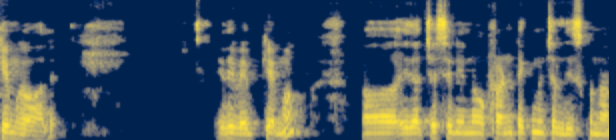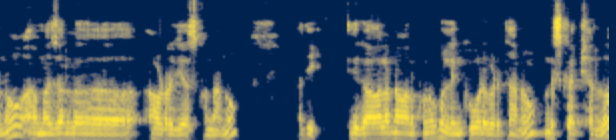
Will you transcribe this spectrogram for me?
కేమ్ కావాలి. ఇది వెబ్ కేమ్ ఇది వచ్చేసి నేను ఫ్రంట్ టెక్ నుంచి తీసుకున్నాను. అమెజాన్లో ఆర్డర్ చేసుకున్నాను. అది ఇది కావాలన్న అనుకున్న లింక్ కూడా పెడతాను డిస్క్రిప్షన్లో.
